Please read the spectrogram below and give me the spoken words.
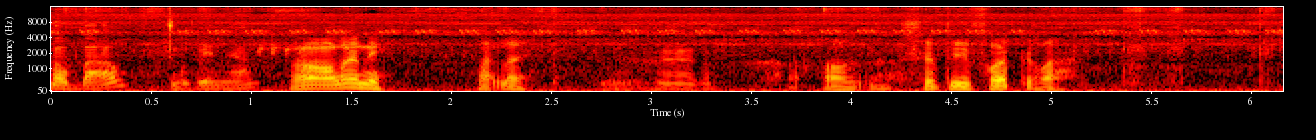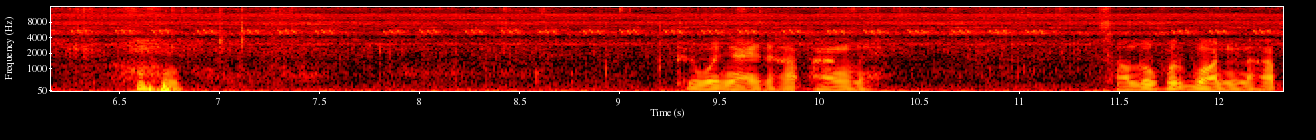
เบาๆบ่เป็นหยังเอาเอาเลยนี่ มัดเลยหาก่อนเอาเซฟตี้เฟิร์สดีกว่าถือว่าใหญ่นะครับห้างนี่สามลูกฟุตบอลนะครับ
